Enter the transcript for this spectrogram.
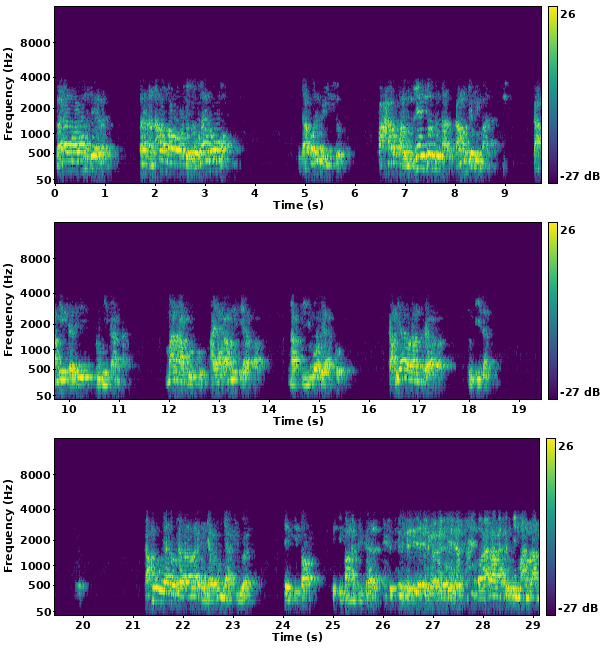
Barang orang Mesir terkenal orang Josoleh ngomong. Tidak kok itu Yusuf. Fa'arafahum Yusuf itu tahu kamu dari mana? Kami dari bumi kanan. Mana buku? Ayah kamu siapa? Nabi Yuwah Yakub. Kalian orang berapa? Sembilan. Kamu punya saudara lain, ya punya dua. Sing kita di pangan serigala. Orang-orang ngadep mantan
